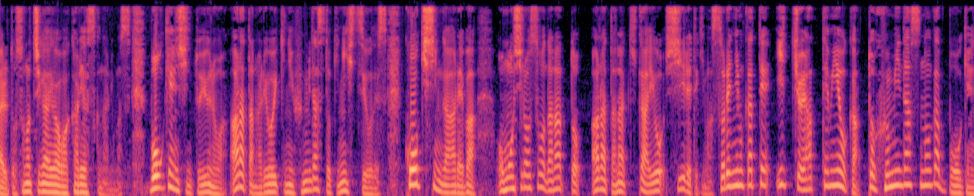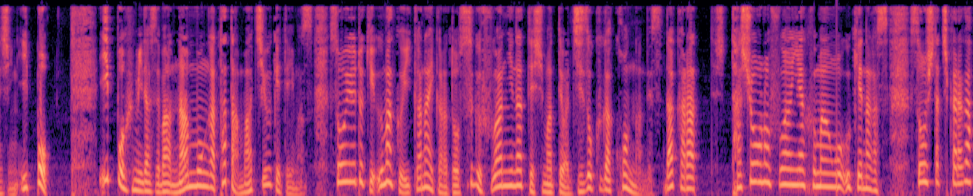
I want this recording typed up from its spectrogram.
えるとその違いが分かりやすくなります。冒険心というのは新たな領域に踏み出す時に必要です。好奇心があれば、面白そうだなと新たな機会を仕入れてきます。それに向かって一丁やってみようかと踏み出すのが冒険心。一方、一歩踏み出せば難問が多々待ち受けています。そういう時うまくいかないからとすぐ不安になってしまっては持続が困難です。だから多少の不安や不満を受け流す。そうした力が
